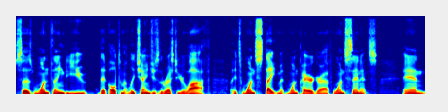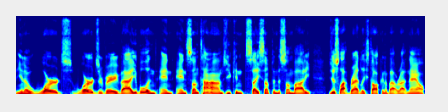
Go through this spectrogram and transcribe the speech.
says one thing to you, that ultimately changes the rest of your life. It's one statement, one paragraph, one sentence. And you know, words words are very valuable. And, and, and sometimes you can say something to somebody, just like Bradley's talking about right now.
